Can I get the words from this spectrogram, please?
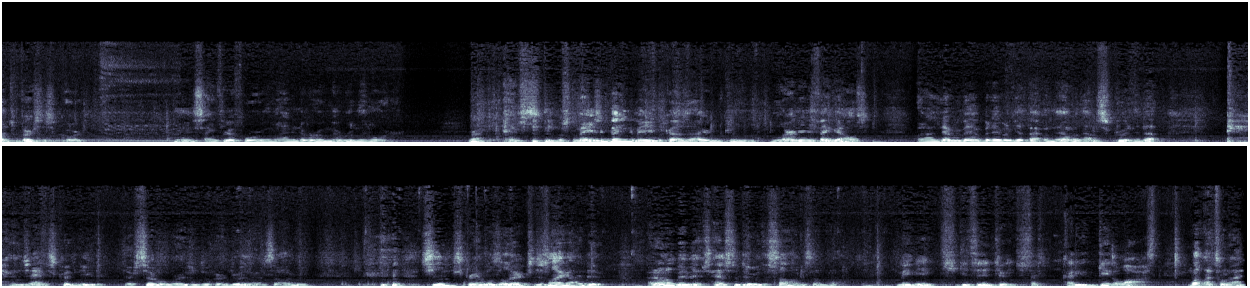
Bunch of verses, of course. I only sang three or four of them, and I never remember them in order. Right. It's the most amazing thing to me because I can learn anything else, but I never have been able to get that one down without screwing it up. And Janis couldn't either. There's several versions of her doing that song, and she scrambles the lyrics just like I do. I don't know, maybe it has to do with the song somehow. Maybe she gets into it, and just kind of get lost. Well, that's what I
